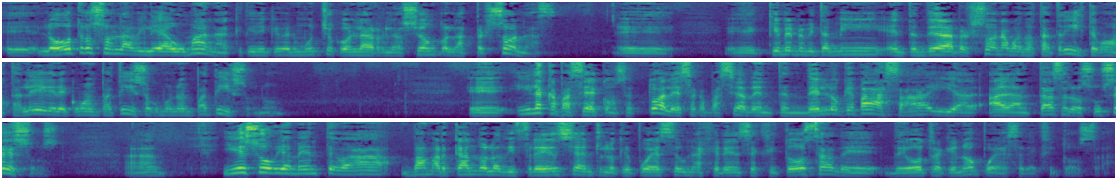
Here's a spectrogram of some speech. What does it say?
Eh, lo otro son la habilidad humana, que tiene que ver mucho con la relación con las personas. Eh, eh, ¿Qué me permite a mí entender a la persona cuando está triste, cuando está alegre, cómo empatizo, cómo no empatizo, ¿no? Eh, y la capacidad conceptual, esa capacidad de entender lo que pasa y adelantarse a los sucesos. ¿ah? Y eso obviamente va, va marcando la diferencia entre lo que puede ser una gerencia exitosa de, otra que no puede ser exitosa.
